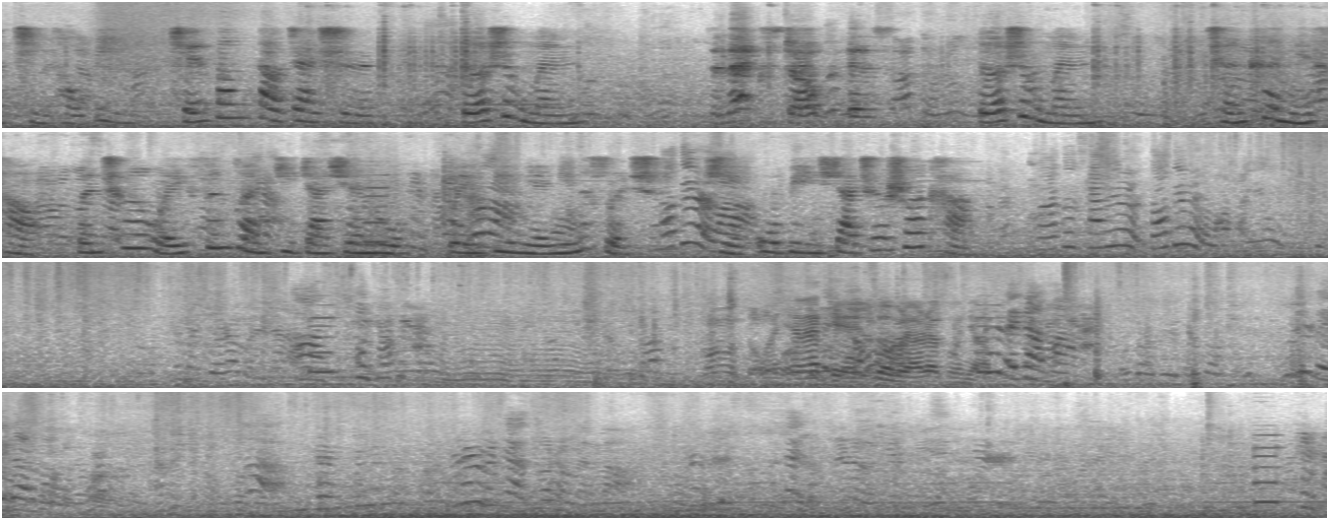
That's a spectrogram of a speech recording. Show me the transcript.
请投币。前方到站是德胜门，the next stop is 德胜门。乘客您好，本车为分段计价线路，为避免您的损失，请务必下车刷卡。妈都下地儿到地儿了，哎呦！啊，我现在真坐不了这公交。是北站吗？是北站吗？这是下德胜门吧？再就是这个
